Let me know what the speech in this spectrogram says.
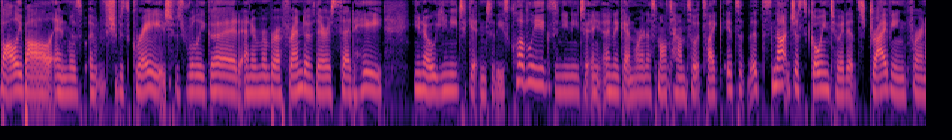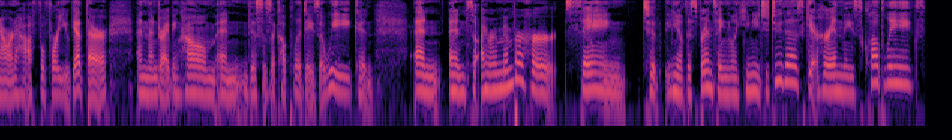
volleyball and was uh, she was great. She was really good. And I remember a friend of theirs said, "Hey, you know, you need to get into these club leagues, and you need to." And again, we're in a small town, so it's like it's it's not just going to it; it's driving for an hour and a half before you get there, and then driving home. And this is a couple of days a week, and and and so I remember her saying to you know this friend saying like you need to do this get her in these club leagues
